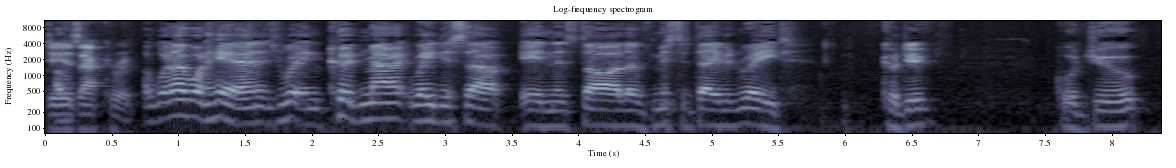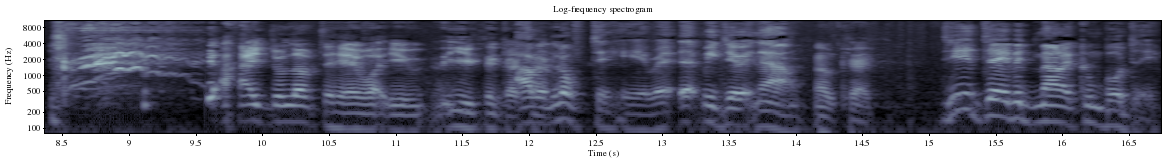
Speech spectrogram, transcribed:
Dear I've, Zachary. I've got another one here, and it's written. Could Marek read this out in the style of Mr. David Reed? Could you? Could you? I'd love to hear what you you think I, I would love to hear it. Let me do it now. Okay. Dear David, Marek and Buddy,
